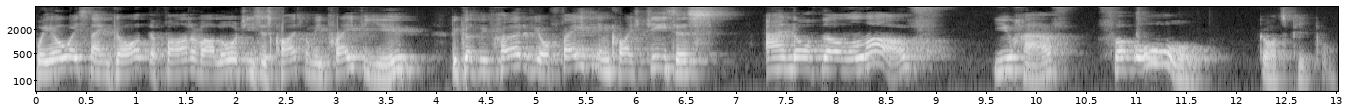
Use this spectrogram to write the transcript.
We always thank God, the Father of our Lord Jesus Christ, when we pray for you, because we've heard of your faith in Christ Jesus and of the love you have for all God's people.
